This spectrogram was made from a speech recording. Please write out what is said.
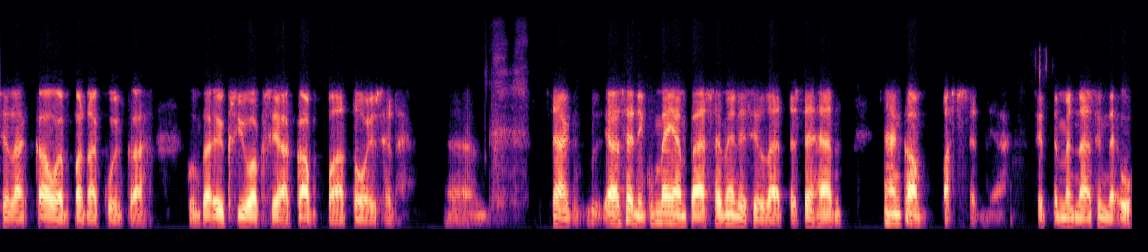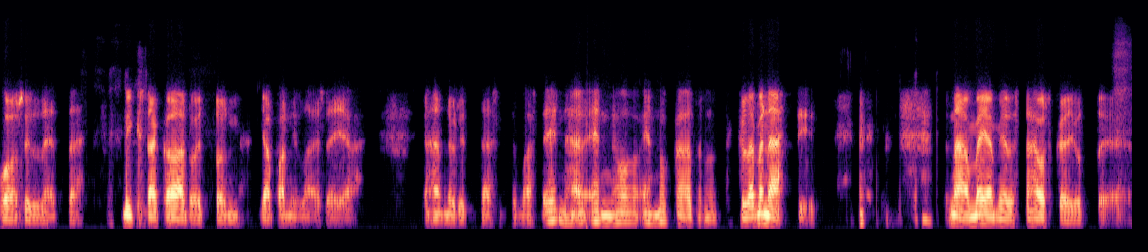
siellä kauempana, kuinka, kuinka yksi juoksija kamppaa toisen. Ja se niin kuin meidän päässä meni sillä, että sehän, hän kamppasi sen ja sitten mennään sinne uhoon sille, että miksi sä kaadoit ton japanilaisen ja, ja hän yrittää sitten vasta, en, en, ole, en ole kaatanut, kyllä me nähtiin. Nämä on meidän mielestä hauskoja juttuja. Ja,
